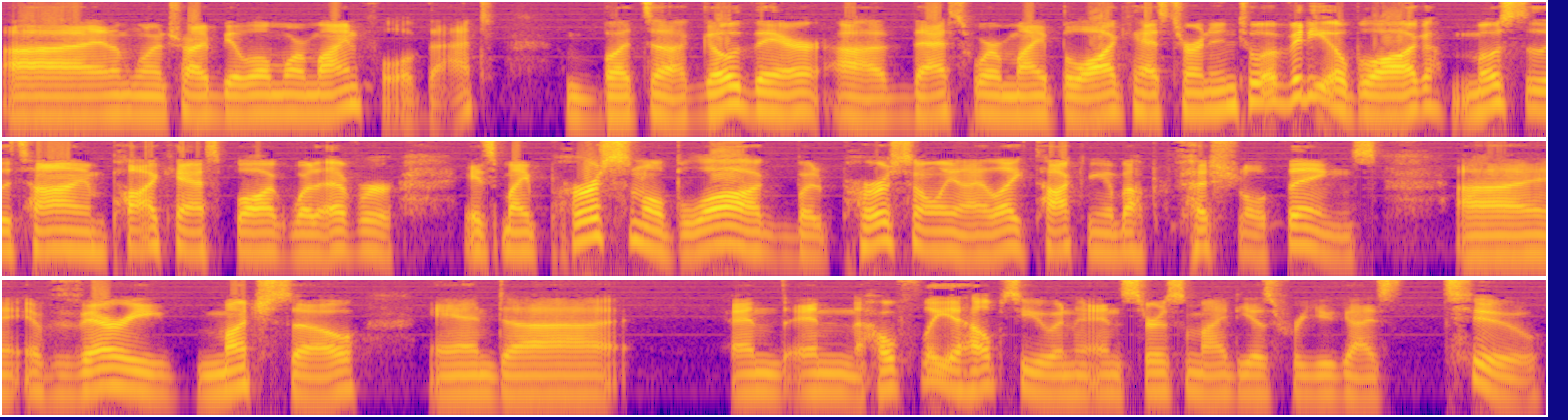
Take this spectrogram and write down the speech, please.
Uh, and I'm going to try to be a little more mindful of that. But uh, go there. Uh, that's where my blog has turned into a video blog. Most of the time, podcast blog, whatever. It's my personal blog, but personally, I like talking about professional things, uh, very much so. And uh, and and hopefully, it helps you and, and stirs some ideas for you guys too.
